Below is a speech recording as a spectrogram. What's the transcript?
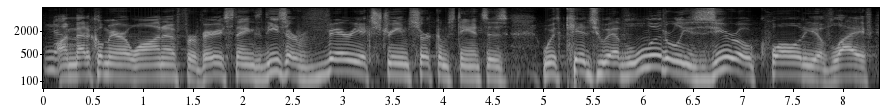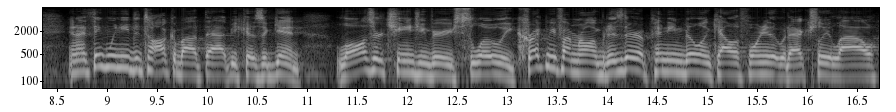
no. on medical marijuana for various things. These are very extreme circumstances with kids who have literally zero quality of life. And I think we need to talk about that because, again, laws are changing very slowly. Correct me if I'm wrong, but is there a pending bill in California that would actually allow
